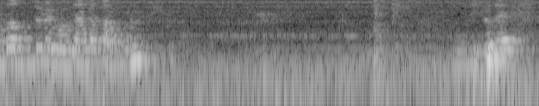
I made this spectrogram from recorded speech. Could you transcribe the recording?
Baba bu dure gozarda kabının zibret.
